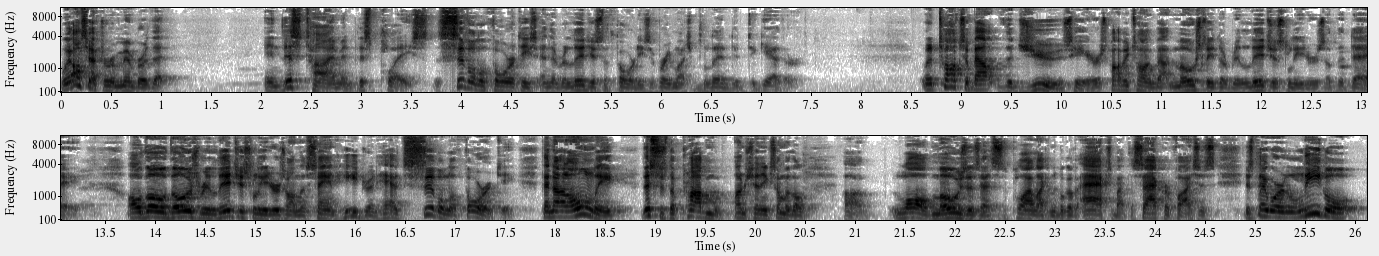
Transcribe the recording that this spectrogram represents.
we also have to remember that in this time and this place, the civil authorities and the religious authorities are very much blended together. When it talks about the Jews here, it's probably talking about mostly the religious leaders of the day. Although those religious leaders on the Sanhedrin had civil authority, that not only, this is the problem of understanding some of the uh, law of Moses as applied like in the book of Acts about the sacrifices, is they were legal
